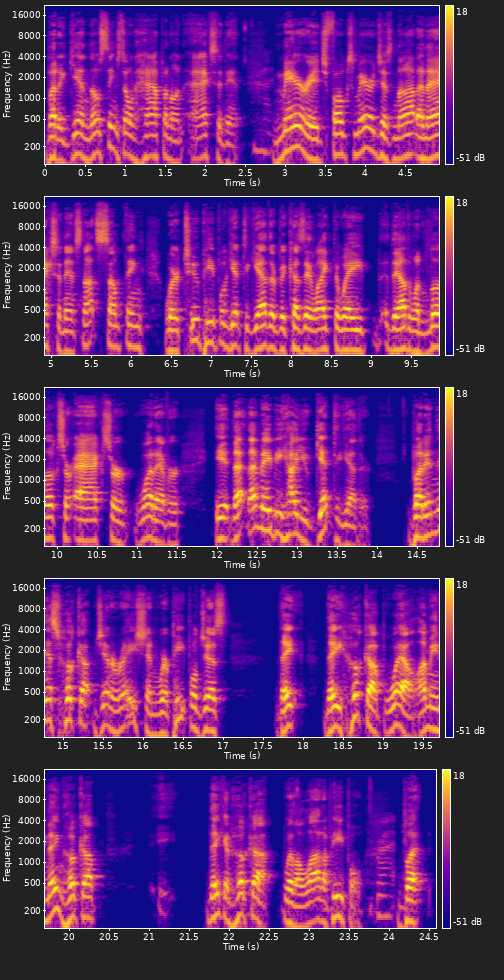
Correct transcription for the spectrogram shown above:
But again, those things don't happen on accident. Right. Marriage, folks, marriage is not an accident. It's not something where two people get together because they like the way the other one looks or acts or whatever. It, that that may be how you get together. But in this hookup generation where people just they they hook up well. I mean, they can hook up they can hook up with a lot of people, Right. but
